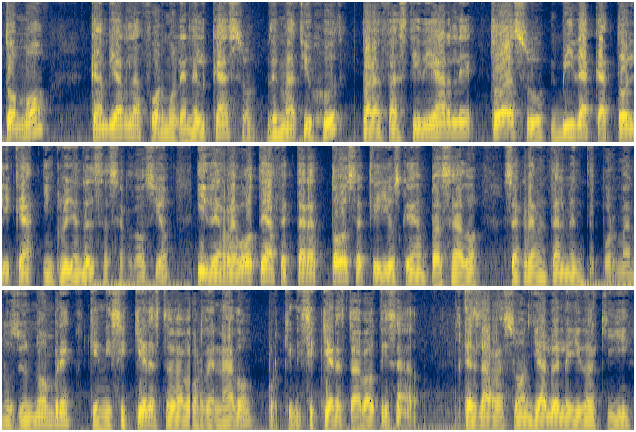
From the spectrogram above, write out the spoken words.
tomó cambiar la fórmula en el caso de Matthew Hood para fastidiarle toda su vida católica, incluyendo el sacerdocio, y de rebote afectar a todos aquellos que hayan pasado sacramentalmente por manos de un hombre que ni siquiera estaba ordenado, porque ni siquiera estaba bautizado. Es la razón, ya lo he leído aquí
